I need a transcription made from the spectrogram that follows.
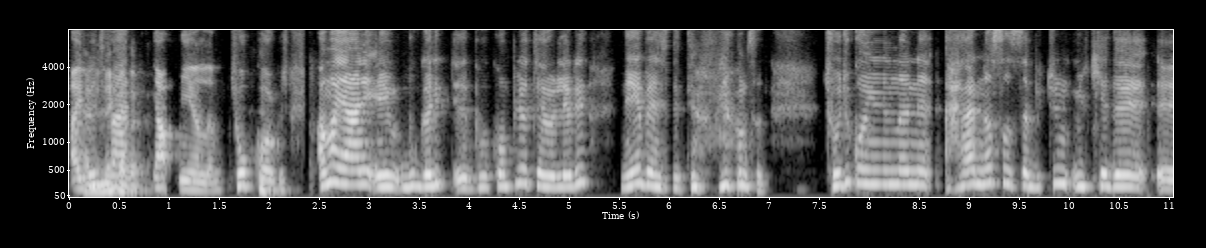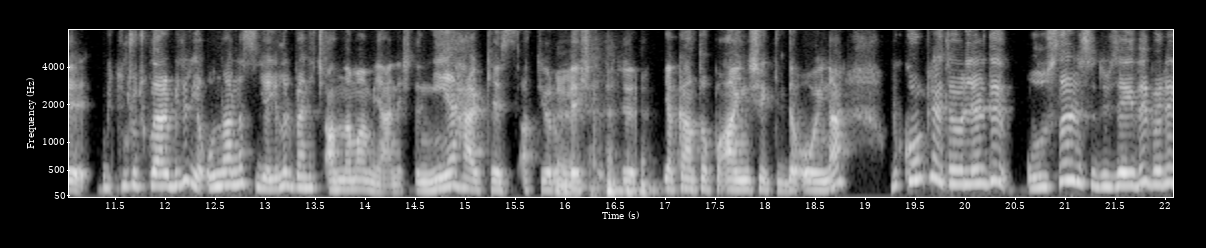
Ay hani lütfen ne kadar... yapmayalım. Çok korkunç. Ama yani e, bu garip e, bu komplo teorileri neye benzetiyorum biliyor musun? Çocuk oyunlarını her nasılsa bütün ülkede e, bütün çocuklar bilir ya onlar nasıl yayılır ben hiç anlamam yani işte niye herkes atıyorum evet. beş yakan topu aynı şekilde oynar. Bu komplo teorileri de uluslararası düzeyde böyle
